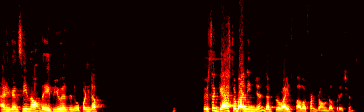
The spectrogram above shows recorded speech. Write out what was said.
and you can see now the APU has been opened up so, it is a gas turbine engine that provides power for ground operations.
